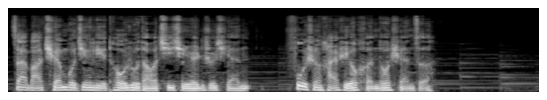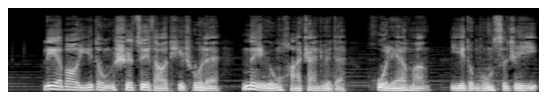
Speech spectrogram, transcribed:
在把全部精力投入到机器人之前，富盛还是有很多选择。猎豹移动是最早提出了内容化战略的互联网移动公司之一。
